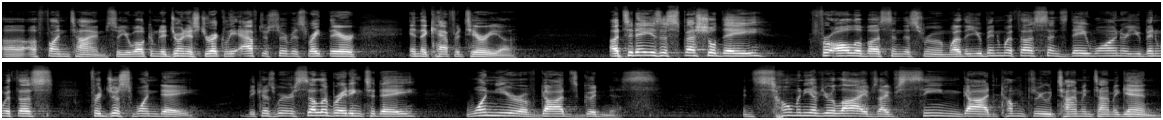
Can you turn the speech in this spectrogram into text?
a fun time. So you're welcome to join us directly after service right there in the cafeteria. Uh, today is a special day for all of us in this room, whether you've been with us since day one or you've been with us for just one day, because we're celebrating today one year of God's goodness. In so many of your lives, I've seen God come through time and time again.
